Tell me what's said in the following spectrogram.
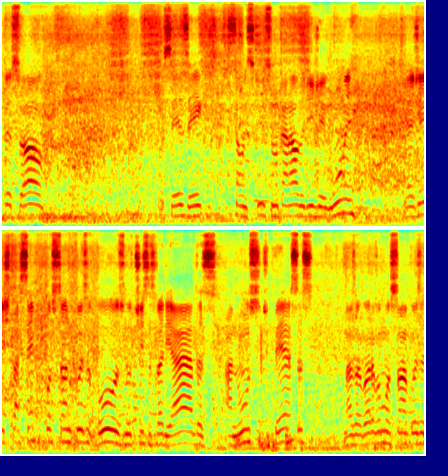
pessoal, vocês aí que são inscritos no canal do DJ Gumer e a gente está sempre postando coisas boas, notícias variadas, anúncios de peças, mas agora eu vou mostrar uma coisa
